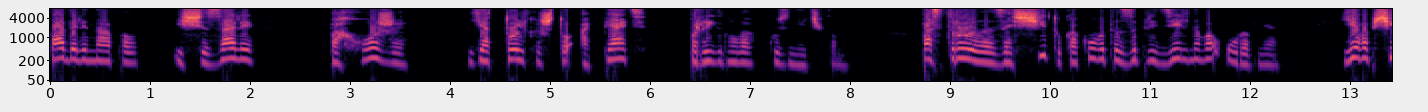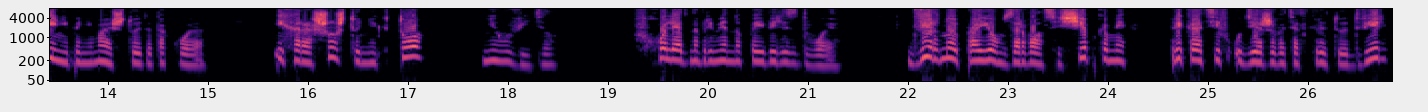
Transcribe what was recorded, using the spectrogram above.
падали на пол, исчезали. Похоже, я только что опять прыгнула кузнечиком. Построила защиту какого-то запредельного уровня. Я вообще не понимаю, что это такое. И хорошо, что никто не увидел. В холле одновременно появились двое. Дверной проем взорвался щепками, прекратив удерживать открытую дверь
